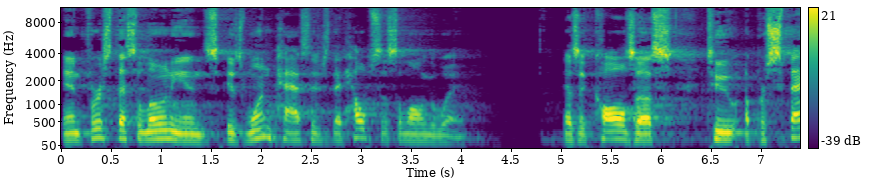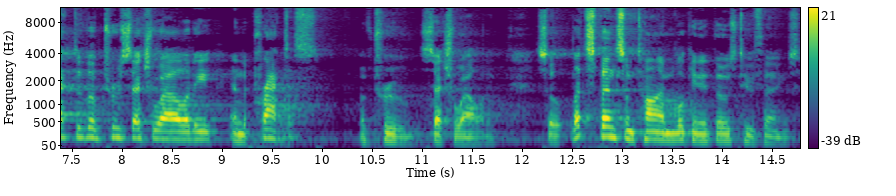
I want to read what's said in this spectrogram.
And First Thessalonians is one passage that helps us along the way as it calls us to a perspective of true sexuality and the practice of true sexuality. So let's spend some time looking at those two things.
